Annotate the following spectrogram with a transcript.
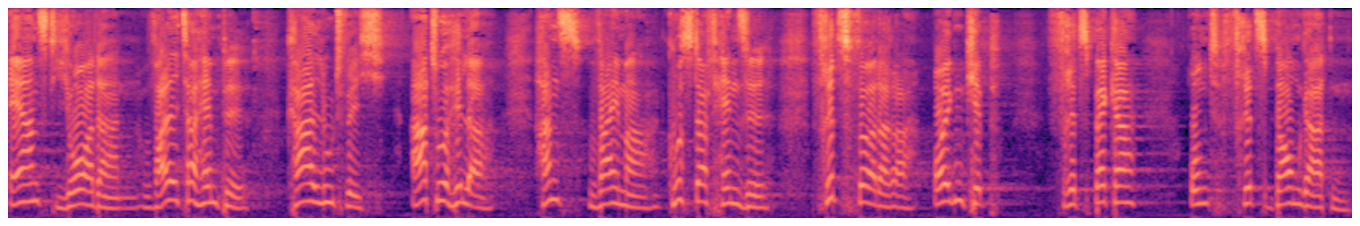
Ernst Jordan, Walter Hempel, Karl Ludwig, Arthur Hiller, Hans Weimar, Gustav Hensel, Fritz Förderer, Eugen Kipp, Fritz Becker und Fritz Baumgarten.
